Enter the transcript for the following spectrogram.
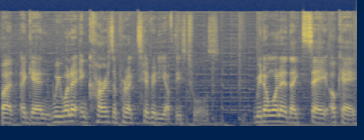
But again, we want to encourage the productivity of these tools. We don't want to like say, okay,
